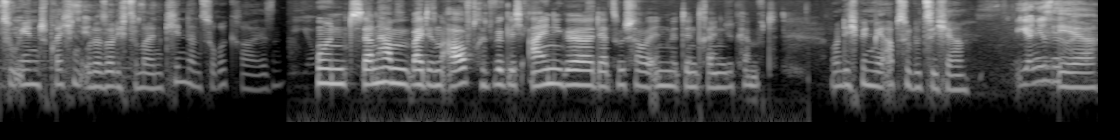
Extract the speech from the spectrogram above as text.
zu Ihnen sprechen oder soll ich zu meinen Kindern zurückreisen? Und dann haben bei diesem Auftritt wirklich einige der ZuschauerInnen mit den Tränen gekämpft. Und ich bin mir absolut sicher, er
